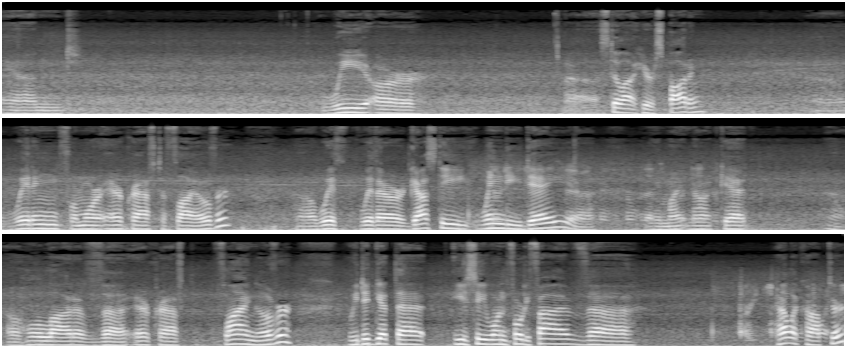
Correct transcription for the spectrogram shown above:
And we are uh, still out here spotting, uh, waiting for more aircraft to fly over. Uh, with with our gusty, windy day, uh, we might not get uh, a whole lot of uh, aircraft flying over. We did get that EC 145 uh, helicopter.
